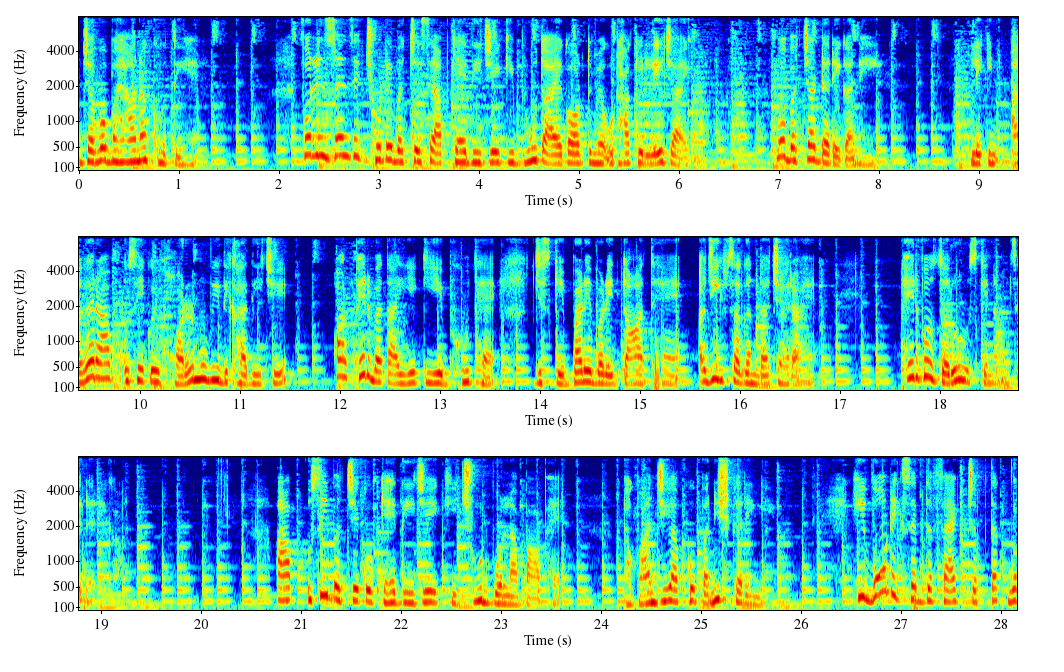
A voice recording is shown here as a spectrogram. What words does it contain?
जब वो भयानक होती है। फॉर इंस्टेंस एक छोटे बच्चे से आप कह दीजिए कि भूत आएगा और तुम्हें उठा के ले जाएगा। वो बच्चा डरेगा नहीं। लेकिन अगर आप उसे कोई हॉरर मूवी दिखा दीजिए और फिर बताइए कि ये भूत है, जिसके बड़े बड़े दांत हैं, अजीब सा गंदा चेहरा है, फिर वो ज़रूर उसके नाम से डरेगा। आप उसी बच्चे को कह दीजिए कि झूठ बोलना पाप है। भगवान जी आपको पनिश करेंगे। ही वोंट एक्सेप्ट द फैक्ट जब तक वो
